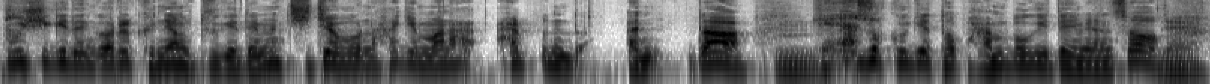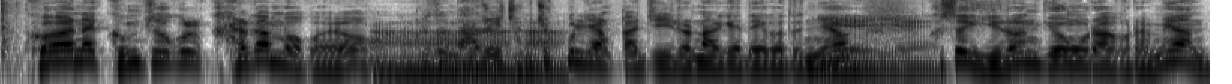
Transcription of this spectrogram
부식이 된 거를 그냥 두게 되면 지저분하기만 하- 할뿐 아니라 계속 그게 더 반복이 되면서 음. 네. 그 안에 금속을 갉아먹어요. 아. 그래서 나중에 접촉 불량까지 일어나게 되거든요. 예, 예. 그래서 이런 경우라 그러면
